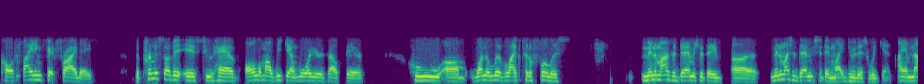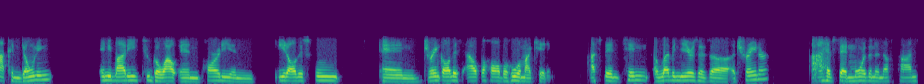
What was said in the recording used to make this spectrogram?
called Fighting Fit Fridays the premise of it is to have all of my weekend warriors out there who um, want to live life to the fullest, minimize the damage that they uh, minimize the damage that they might do this weekend. I am not condoning anybody to go out and party and eat all this food and drink all this alcohol, but who am I kidding? I spent 10, 11 years as a, a trainer. I have said more than enough times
